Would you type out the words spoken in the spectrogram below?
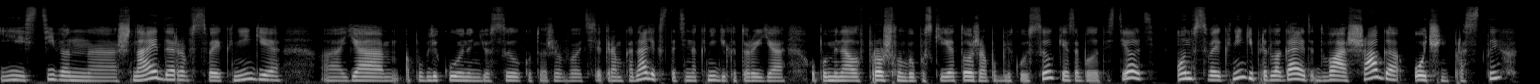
И Стивен э, Шнайдер в своей книге, а, я опубликую на нее ссылку тоже в телеграм-канале, кстати, на книге, которую я упоминала в прошлом выпуске, я тоже опубликую ссылки, я забыла это сделать. Он в своей книге предлагает два шага очень простых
